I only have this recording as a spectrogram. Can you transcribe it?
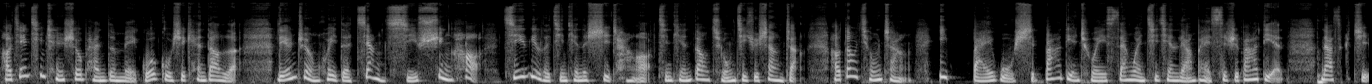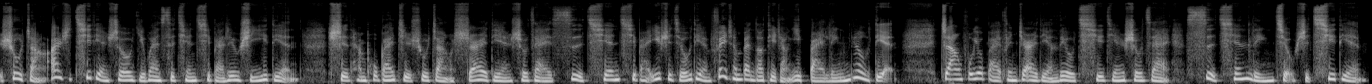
好，今天清晨收盘的美国股市看到了联准会的降息讯号，激励了今天的市场哦。今天道琼继续上涨，好，道琼涨一。百五十八点，成为三万七千两百四十八点。纳斯克指数涨二十七点，收一万四千七百六十一点。史坦普百指数涨十二点，收在四千七百一十九点。费城半导体涨一百零六点，涨幅有百分之二点六七，间收在四千零九十七点。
